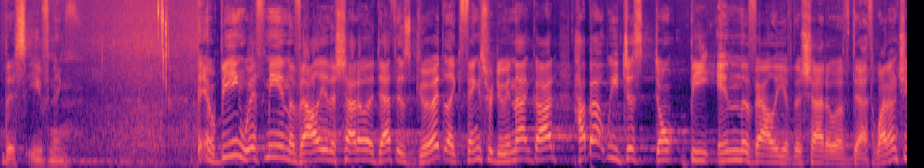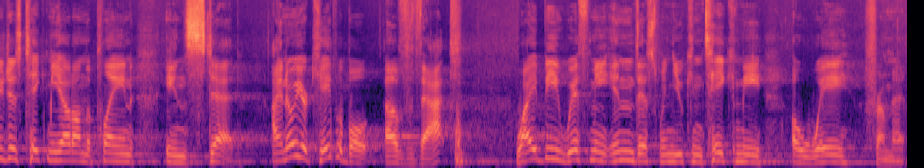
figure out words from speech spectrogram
this evening. You know, being with me in the valley of the shadow of death is good. Like, thanks for doing that, God. How about we just don't be in the valley of the shadow of death? Why don't you just take me out on the plain instead? I know you're capable of that. Why be with me in this when you can take me away from it?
